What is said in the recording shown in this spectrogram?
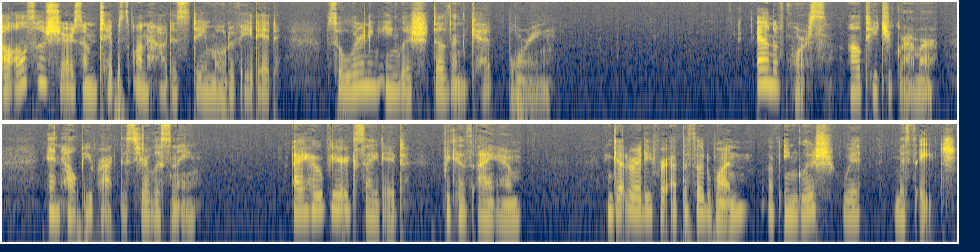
I'll also share some tips on how to stay motivated so learning English doesn't get boring. And of course, I'll teach you grammar and help you practice your listening. I hope you're excited because I am. And get ready for episode one of English with Miss H.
